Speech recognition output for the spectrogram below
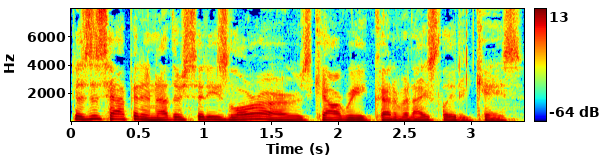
Does this happen in other cities, Laura, or is Calgary kind of an isolated case?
